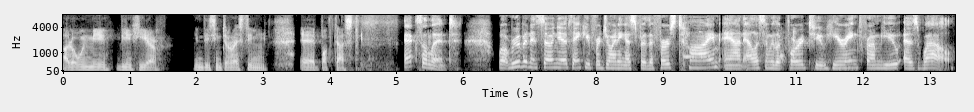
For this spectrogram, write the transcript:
allowing me being here in this interesting uh, podcast. Excellent. Well, Ruben and Sonia, thank you for joining us for the first time. And Allison, we look forward to hearing from you as well.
